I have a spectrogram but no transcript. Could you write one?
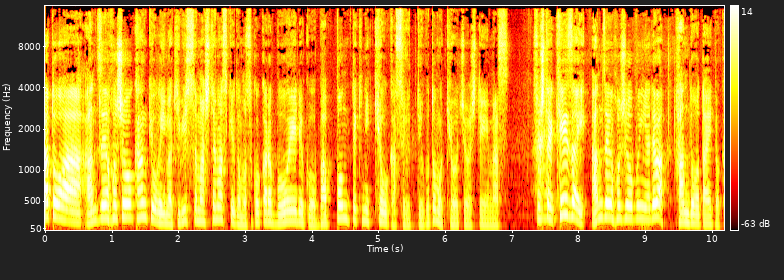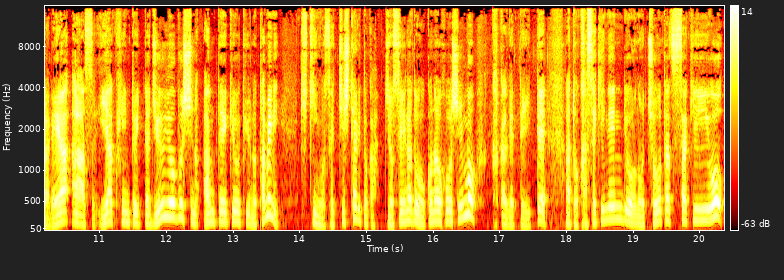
あとは安全保障環境が今厳しさ増してますけども、そこから防衛力を抜本的に強化するということも強調しています。そして経済安全保障分野では半導体とかレアアース、医薬品といった重要物資の安定供給のために基金を設置したりとか助成などを行う方針も掲げていて、あと化石燃料の調達先を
